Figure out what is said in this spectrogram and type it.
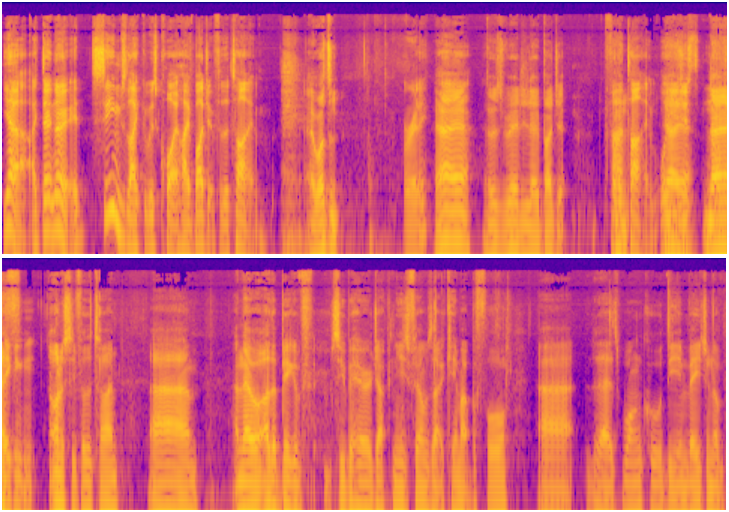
Yeah, I don't know. It seems like it was quite high budget for the time. It wasn't. Really, Yeah, yeah. It was really low budget. for And- the time, or yeah, you yeah. just No, not no, f- taking? honestly for the time. Um, and there were other big of superhero Japanese films that came out before. Uh, there's one called The Invasion of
